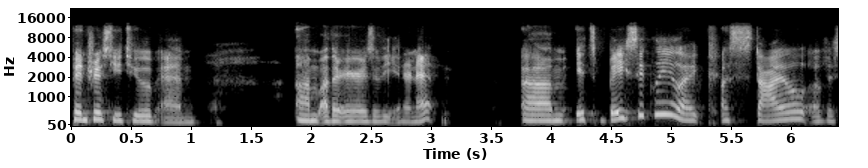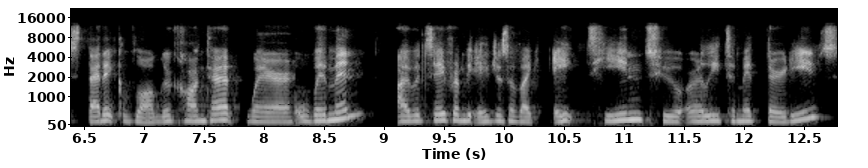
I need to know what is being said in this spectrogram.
pinterest youtube and um, other areas of the internet. Um, it's basically like a style of aesthetic vlogger content where women i would say from the ages of like 18 to early to mid 30s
